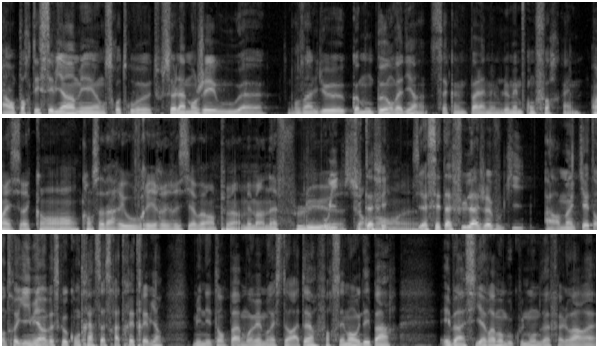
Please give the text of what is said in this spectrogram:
à emporter, c'est bien, mais on se retrouve tout seul à manger ou dans un lieu comme on peut, on va dire, ça n'a quand même pas la même, le même confort quand même. Ouais, c'est vrai que quand, quand, ça va réouvrir, il risque d'y avoir un peu même un afflux. Oui, euh, tout à fait. Euh. Il y a cet afflux-là, j'avoue, qui alors m'inquiète entre guillemets, hein, parce qu'au contraire, ça sera très très bien. Mais n'étant pas moi-même restaurateur, forcément au départ, eh ben, s'il y a vraiment beaucoup de monde, va falloir euh,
